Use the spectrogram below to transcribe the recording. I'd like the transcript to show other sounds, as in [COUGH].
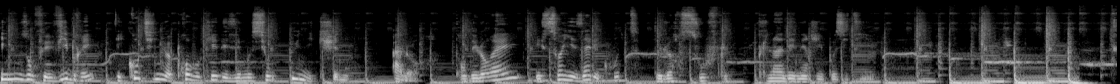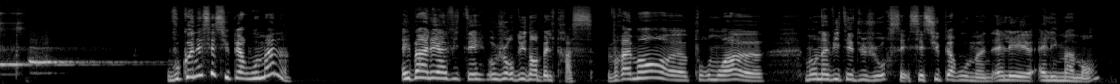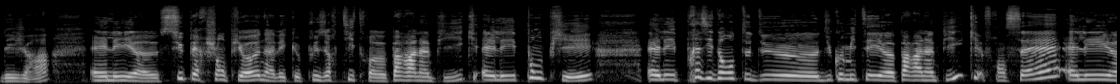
Ils nous ont fait vibrer et continuent à provoquer des émotions uniques chez nous. Alors, tendez l'oreille et soyez à l'écoute de leur souffle plein d'énergie positive. Vous connaissez Superwoman? Eh ben, elle est invitée aujourd'hui dans Belle Trace. Vraiment, euh, pour moi, euh, mon invitée du jour, c'est Superwoman. Elle est, elle est maman déjà. Elle est euh, super championne avec plusieurs titres paralympiques. Elle est pompier. Elle est présidente du, comité paralympique français. Elle est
